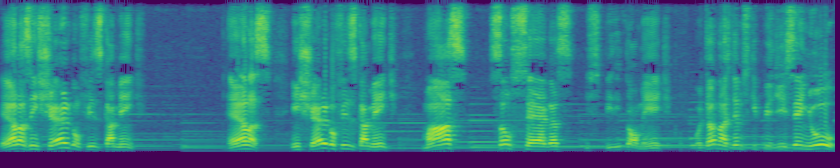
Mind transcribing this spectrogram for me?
Elas enxergam fisicamente. Elas enxergam fisicamente, mas são cegas espiritualmente. Portanto, nós temos que pedir, Senhor,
